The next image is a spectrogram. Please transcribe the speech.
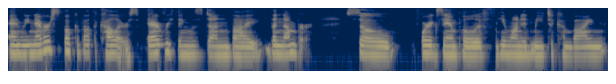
and we never spoke about the colors. Everything was done by the number. So, for example, if he wanted me to combine,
